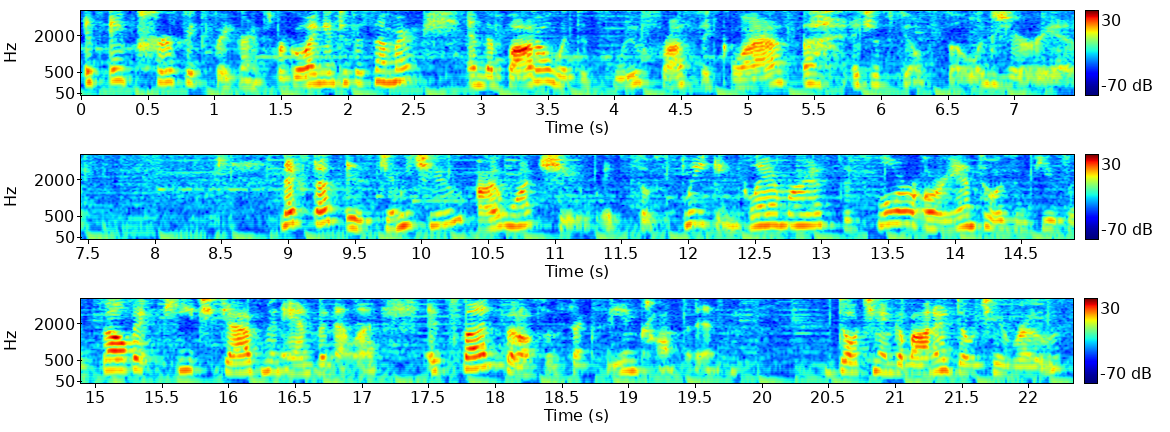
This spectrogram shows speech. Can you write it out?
It's a perfect fragrance for going into the summer, and the bottle with its blue frosted glass, ugh, it just feels so luxurious. Next up is Jimmy Choo I Want Choo. It's so sleek and glamorous. This floral oriental is infused with velvet, peach, jasmine, and vanilla. It's fun, but also sexy and confident. Dolce & Gabbana Dolce Rose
